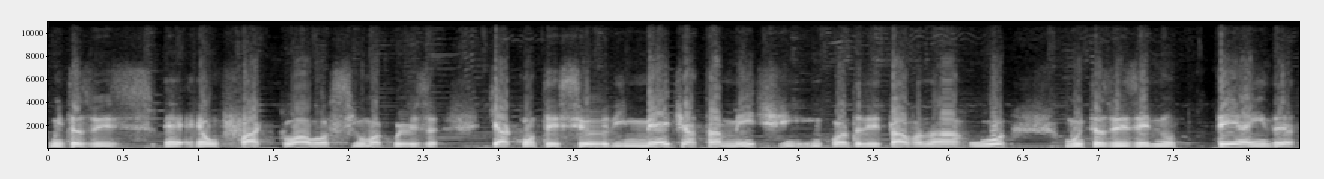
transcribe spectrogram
muitas vezes é, é, um factual, assim, uma coisa que aconteceu imediatamente enquanto ele estava na rua. Muitas vezes ele não tem ainda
